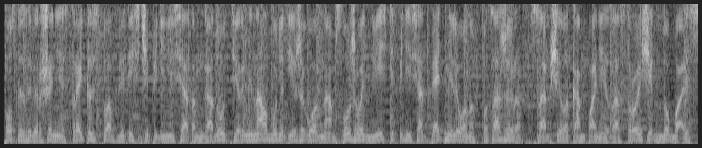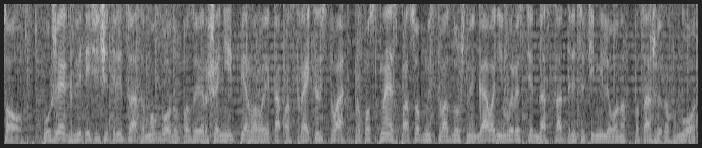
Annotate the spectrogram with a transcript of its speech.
После завершения строительства в 2050 году терминал будет ежегодно обслуживать 250 55 миллионов пассажиров, сообщила компания-застройщик Dubai Solve. Уже к 2030 году по завершении первого этапа строительства пропускная способность воздушной гавани вырастет до 130 миллионов пассажиров в год.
